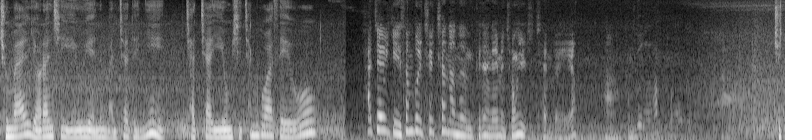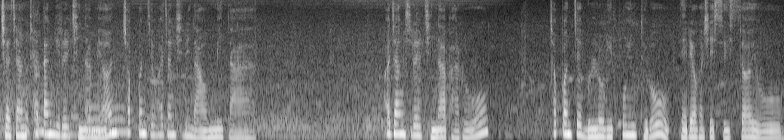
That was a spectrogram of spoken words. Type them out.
주말 11시 이후에는 만차되니 자차 이용 시 참고하세요. 화재기 선불 7,000원은 그냥 내면 종일 주차한 거예요? 아, 그럼 주차장 차단기를 지나면 첫 번째 화장실이 나옵니다. 화장실을 지나 바로 첫 번째 물놀이 포인트로 내려가실 수 있어요.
